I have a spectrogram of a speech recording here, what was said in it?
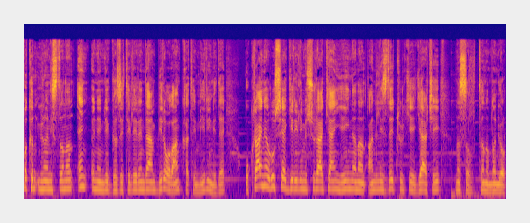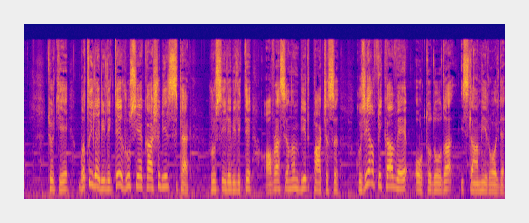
Bakın Yunanistan'ın en önemli gazetelerinden biri olan Katemiri'ni de Ukrayna-Rusya gerilimi sürerken yayınlanan analizde Türkiye gerçeği nasıl tanımlanıyor? Türkiye, Batı ile birlikte Rusya'ya karşı bir siper, Rusya ile birlikte Avrasya'nın bir parçası, Kuzey Afrika ve Orta Doğu'da İslami rolde,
